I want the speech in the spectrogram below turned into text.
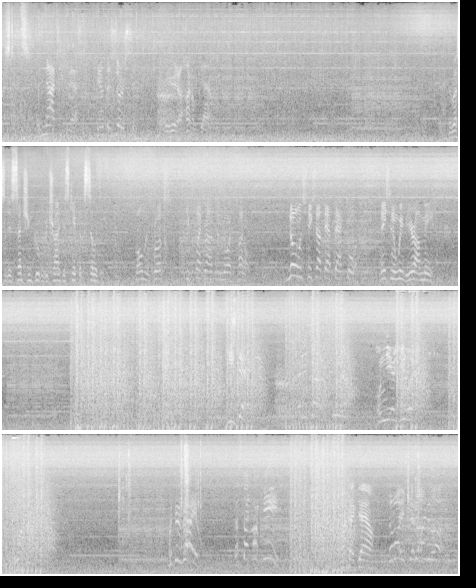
Bastards. The Nazi bastards. They don't deserve sympathy. We're here to hunt them down. The rest of the Ascension group will be trying to escape the facility. Bowman Brooks, you flank around to the north tunnel. No one sneaks out that back door. Mason and Weaver, you're on me. He's dead! On! Достать морфей! Contact down! Товарищ Веранила!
